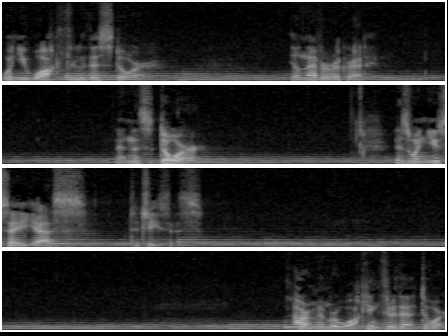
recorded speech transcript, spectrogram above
When you walk through this door, you'll never regret it. And this door is when you say yes to Jesus. I remember walking through that door,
